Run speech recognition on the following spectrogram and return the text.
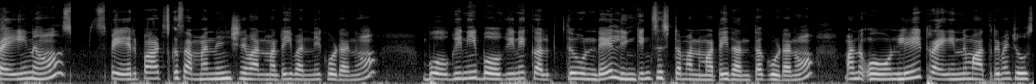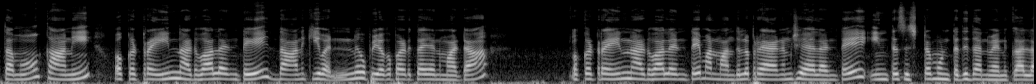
ట్రైన్ స్పేర్ పార్ట్స్కి సంబంధించినవి అనమాట ఇవన్నీ కూడాను. భోగిని భోగిని కలుపుతూ ఉండే లింకింగ్ సిస్టమ్ అనమాట ఇదంతా కూడాను. మనం ఓన్లీ ట్రైన్ మాత్రమే చూస్తాము. కానీ ఒక ట్రైన్ నడవాలంటే దానికి ఇవన్నీ ఉపయోగపడతాయి అన్నమాట. ఒక ట్రైన్ నడవాలంటే మనం అందులో ప్రయాణం చేయాలంటే ఇంత సిస్టమ్ ఉంటుంది దాని వెనకాల.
